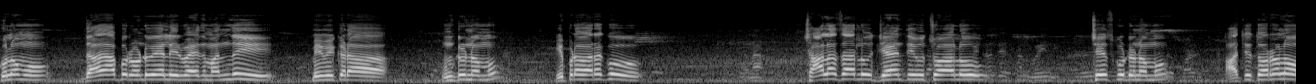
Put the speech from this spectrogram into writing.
కులము దాదాపు రెండు వేల ఇరవై ఐదు మంది మేము ఇక్కడ ఉంటున్నాము. ఇప్పటి వరకు చాలాసార్లు జయంతి ఉత్సవాలు చేసుకుంటున్నాము. అతి త్వరలో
